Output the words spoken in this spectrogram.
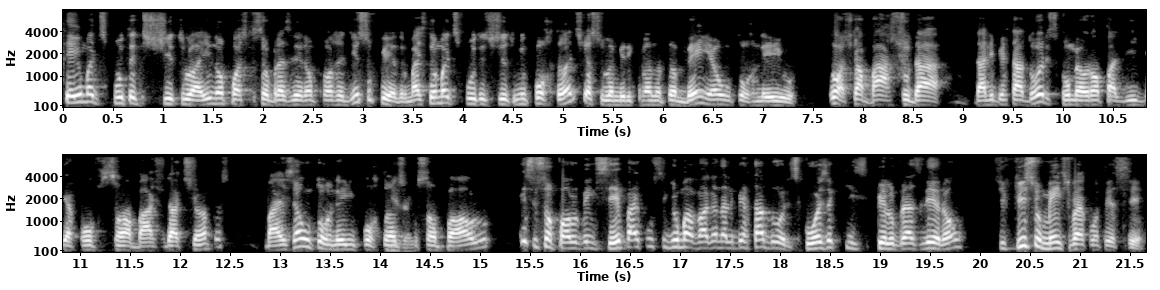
tem uma disputa de título aí, não pode ser o Brasileirão por causa disso, Pedro, mas tem uma disputa de título importante, que a Sul-Americana também é um torneio, lógico, abaixo da, da Libertadores, como a Europa League e a Confissão abaixo da Champions, mas é um torneio importante para o São Paulo. E se o São Paulo vencer, vai conseguir uma vaga na Libertadores, coisa que pelo Brasileirão dificilmente vai acontecer.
